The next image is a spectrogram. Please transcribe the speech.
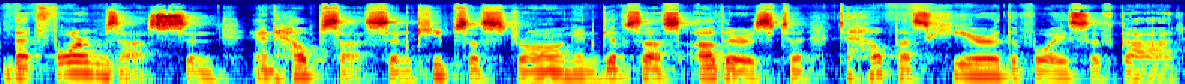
that forms us and, and helps us and keeps us strong and gives us others to, to help us hear the voice of God.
